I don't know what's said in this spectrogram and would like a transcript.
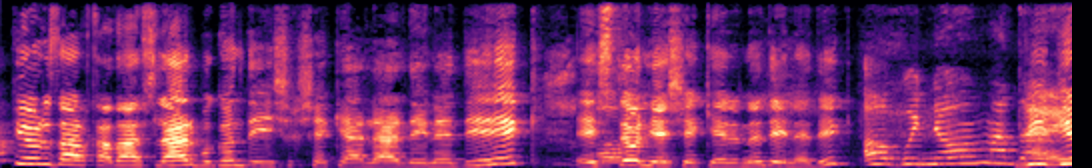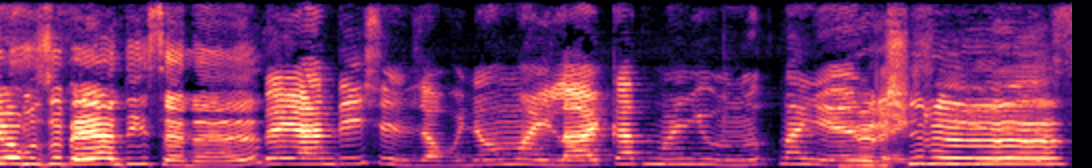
yapıyoruz arkadaşlar? Bugün değişik şekerler denedik. Estonya şekerini denedik. Abone olmadan Videomuzu beğendiyseniz beğendiyseniz abone olmayı, like atmayı unutmayın. görüşürüz.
